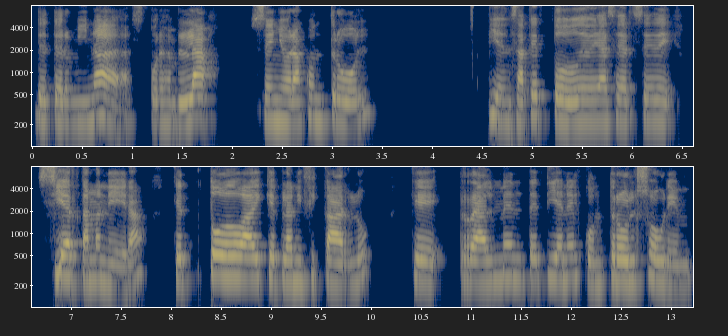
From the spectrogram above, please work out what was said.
determinadas. Por ejemplo, la señora control piensa que todo debe hacerse de cierta manera, que todo hay que planificarlo, que realmente tiene el control sobre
